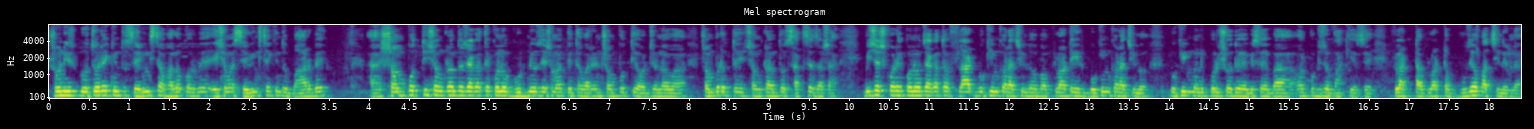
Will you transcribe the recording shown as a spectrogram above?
শনির গোচরে কিন্তু সেভিংসটা ভালো করবে। এই সময় সেভিংসটা কিন্তু বাড়বে। সম্পত্তি সংক্রান্ত জায়গাতে কোনো গুড নিউজ এই সময় পেতে পারেন। সম্পত্তি অর্জন হওয়া, সম্পত্তি সংক্রান্ত সাকসেস আসা। বিশেষ করে কোনো জায়গাতে ফ্ল্যাট বুকিং করা ছিল বা প্লটের বুকিং করা ছিল বুকিং মানে পরিশোধ হয়ে গেছে বা অল্প কিছু বাকি আছে ফ্ল্যাটটা প্লটটা বুঝে পাচ্ছিলেন না।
